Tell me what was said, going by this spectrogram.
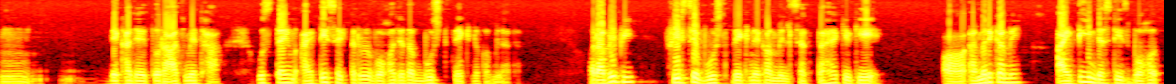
हम्म, देखा जाए तो राज में था उस टाइम आईटी सेक्टर में बहुत ज़्यादा बूस्ट देखने को मिला था। और अभी भी फिर से बूस्ट देखने का मिल सकता है क्योंकि अमेरिका में आईटी इंडस्ट्रीज़ बहुत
